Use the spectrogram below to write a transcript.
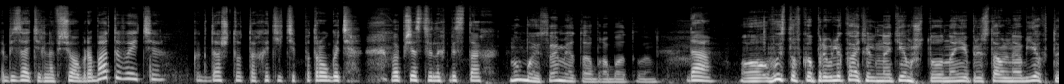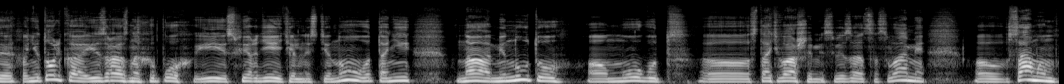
обязательно все обрабатываете, когда что-то хотите потрогать в общественных местах. Ну, мы и сами это обрабатываем. Да. А, выставка привлекательна тем, что на ней представлены объекты не только из разных эпох и сфер деятельности, но вот они на минуту могут э, стать вашими, связаться с вами э, самым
